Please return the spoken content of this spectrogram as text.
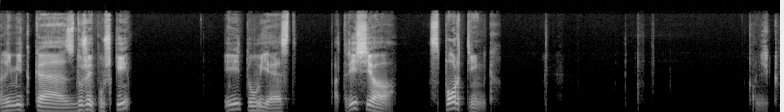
limitkę z dużej puszki. I tu jest Patricio Sporting. Kodzik.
